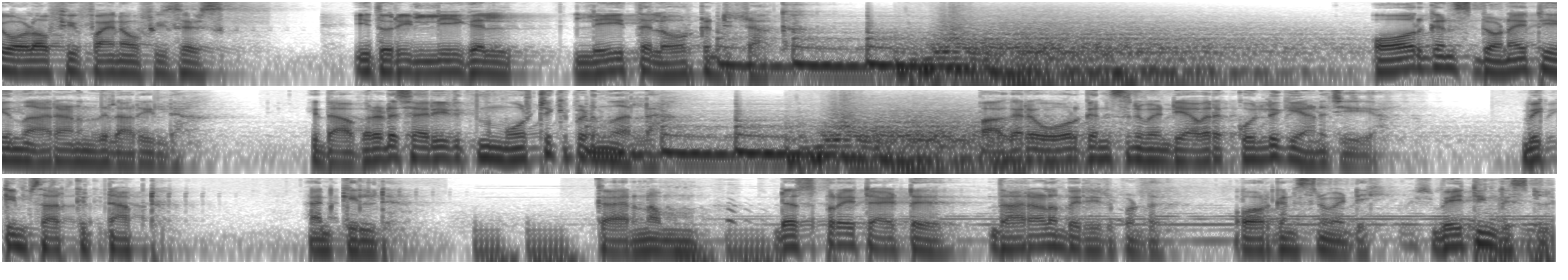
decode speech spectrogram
To all of you fine officers ഇതൊരു illegal lethal organ attack organs donate ചെയ്യുന്ന ആരാണെന്നതിൽ അറിയില്ല. ഇത് അവരുടെ ശരീരത്തിൽ നിന്ന് മോഷ്ടിക്കപ്പെടുന്നതല്ല. പകരം ഓർഗൻസിന് വേണ്ടി അവരെ കൊല്ലുകയാണ് ചെയ്യുക. Victims are kidnapped and killed കാരണം ഡെസ്പറേറ്റ് ആയിട്ട് ധാരാളം പേര് ഇരിപ്പുണ്ട് ഓർഗൻസിന് വേണ്ടി. വെയിറ്റിംഗ് ലിസ്റ്റിൽ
